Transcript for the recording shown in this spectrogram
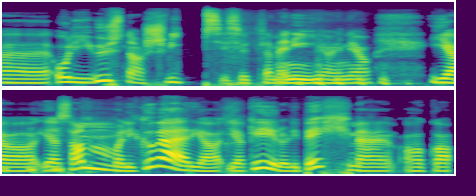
äh, oli üsna švipsis, ütleme nii, onju. ja, ja samm oli kõver ja, ja keel oli pehme, aga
